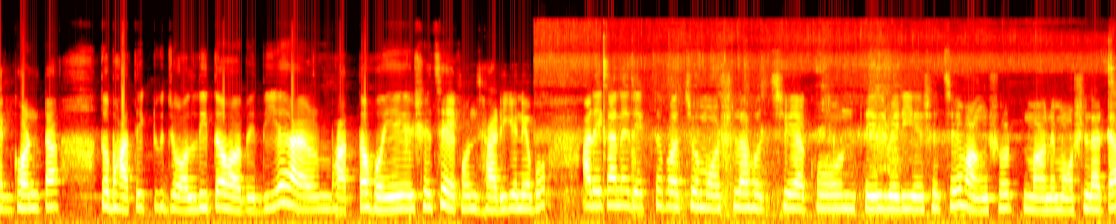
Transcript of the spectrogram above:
এক ঘণ্টা। তো ভাতে একটু জল দিতে হবে দিয়ে আর ভাতটা হয়ে এসেছে এখন ঝাড়িয়ে নেব। আর এখানে দেখতে পাচ্ছ মশলা হচ্ছে এখন তেল বেরিয়ে এসেছে মাংসর মানে মশলাটা।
